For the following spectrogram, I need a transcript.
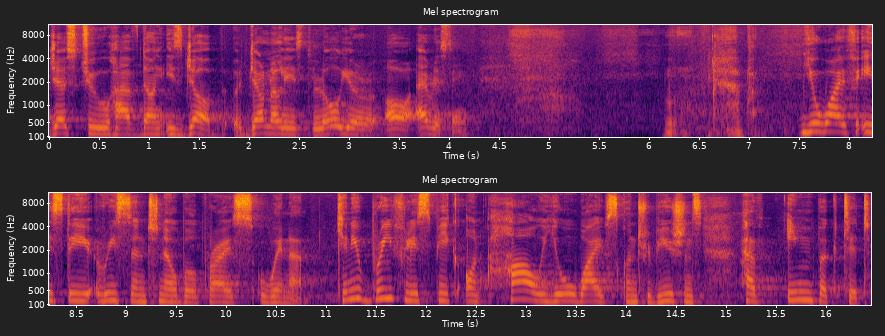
just to have done his job, a journalist, lawyer, or everything. Your wife is the recent Nobel Prize winner. Can you briefly speak on how your wife's contributions have impacted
